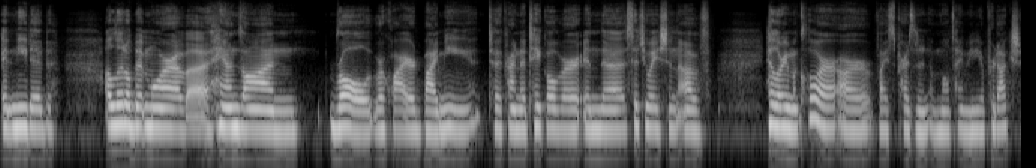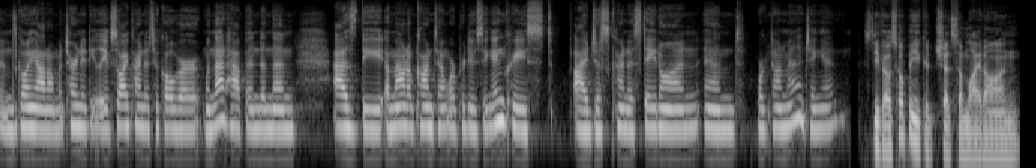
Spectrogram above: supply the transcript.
it needed a little bit more of a hands on role required by me to kind of take over in the situation of Hillary McClure, our vice president of multimedia productions, going out on maternity leave. So I kind of took over when that happened. And then as the amount of content we're producing increased, I just kind of stayed on and worked on managing it. Steve, I was hoping you could shed some light on.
